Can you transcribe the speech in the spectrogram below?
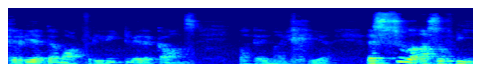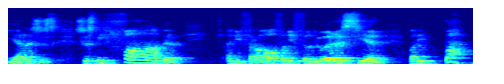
gereed te maak vir hierdie tweede kans wat hy my gee. Dis so asof die Here soos soos die Vader in die verhaal van die verlore seun wat die pad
